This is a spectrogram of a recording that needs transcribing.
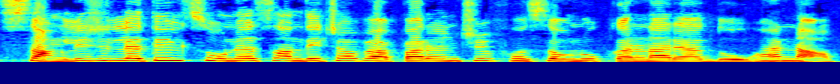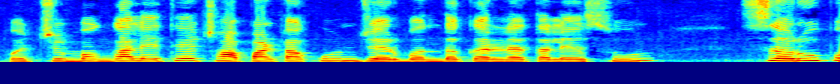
सांगली जिल्ह्यातील सोन्या चांदीच्या व्यापाऱ्यांची फसवणूक करणाऱ्या दोघांना पश्चिम बंगाल येथे छापा टाकून जेरबंद करण्यात आले असून स्वरूप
